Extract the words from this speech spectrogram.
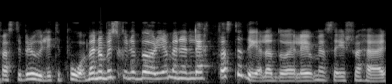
Fast det beror ju lite på. Men om vi skulle börja med den lättaste delen då, eller om jag säger så här.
